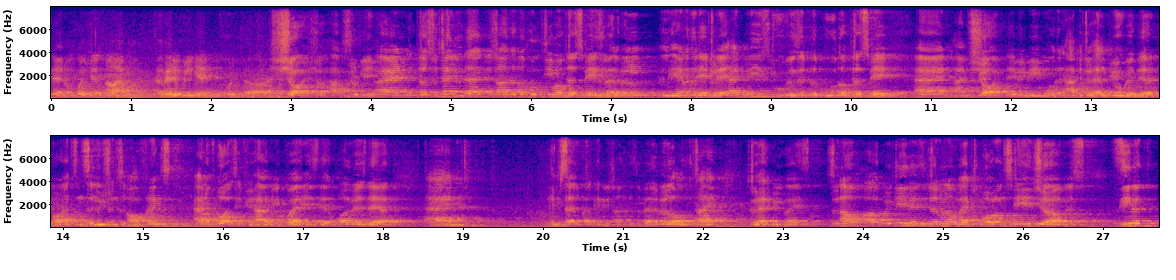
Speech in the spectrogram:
There are no questions now, I'm available here. Could, uh, Sure, sure, absolutely. And just to tell you that Nishant and the whole team of Juspay is available till the end of the day today. And please do visit the booth of Juspay and I'm sure they will be more than happy to help you with their products and solutions and offerings. And of course, if you have any queries, they're always there. And himself, I think Nishant is available all the time to help you guys. So now, uh, quickly, ladies and gentlemen, I would like to call on stage uh, Ms. Zenith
